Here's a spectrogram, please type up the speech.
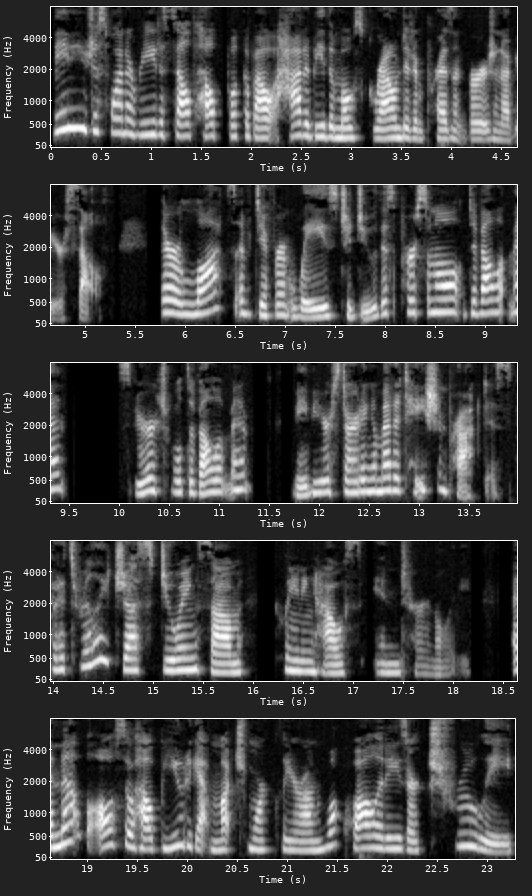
Maybe you just want to read a self help book about how to be the most grounded and present version of yourself. There are lots of different ways to do this personal development, spiritual development. Maybe you're starting a meditation practice, but it's really just doing some cleaning house internally. And that will also help you to get much more clear on what qualities are truly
